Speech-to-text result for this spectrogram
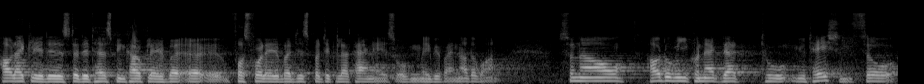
how likely it is that it has been calculated by, uh, phosphorylated by this particular kinase or maybe by another one. So now how do we connect that to mutations? So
